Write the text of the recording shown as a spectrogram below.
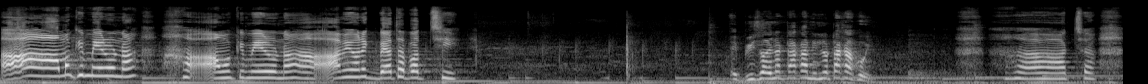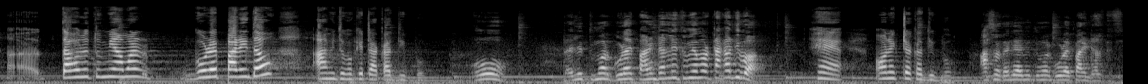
আমাকে মেরো না। আমাকে মেরো না। আমি অনেক ব্যথা পাচ্ছি। এই বিজয় না টাকা নিল টাকা কই? আচ্ছা তাহলে তুমি আমার গোড়ায় পানি দাও আমি তোমাকে টাকা দিব। ও তাইলে তোমার গোড়ায় পানি ঢাললে তুমি আমার টাকা দিবা? হ্যাঁ অনেক টাকা দিব। আচ্ছা তাহলে আমি তোমার গোড়ায় পানি ঢালতেছি।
